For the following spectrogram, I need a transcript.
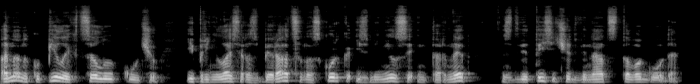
она накупила их целую кучу и принялась разбираться, насколько изменился интернет с 2012 года.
